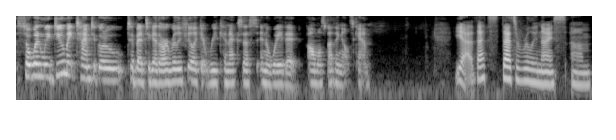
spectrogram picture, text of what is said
So when we do make time to go to bed together, I really feel like it reconnects us in a way that almost nothing else can. Yeah, that's that's a really nice um,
